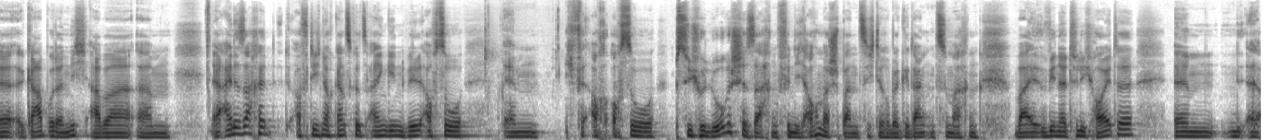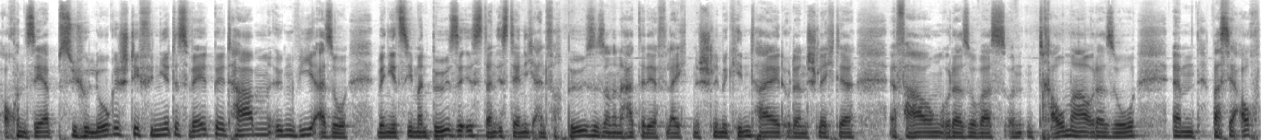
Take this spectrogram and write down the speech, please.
äh, gab oder nicht. Aber ähm, äh, eine Sache, auf die ich noch ganz kurz eingehen will, auch so ähm, ich finde auch, auch so psychologische Sachen finde ich auch immer spannend, sich darüber Gedanken zu machen, weil wir natürlich heute ähm, äh, auch ein sehr psychologisch definiertes Weltbild haben irgendwie. Also wenn jetzt jemand böse ist, dann ist der nicht einfach böse, sondern hatte der vielleicht eine schlimme Kindheit oder eine schlechte Erfahrung oder sowas und ein Trauma oder so, ähm, was ja auch,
